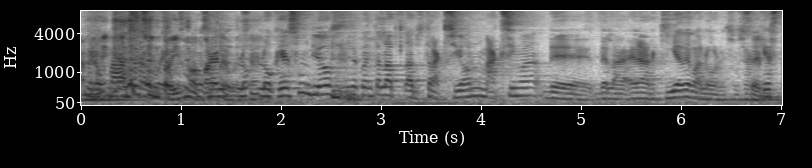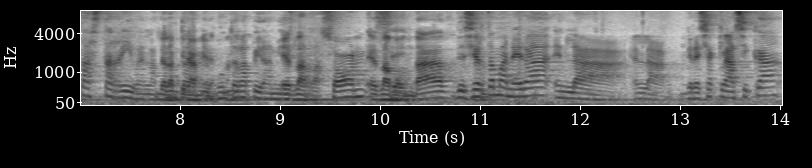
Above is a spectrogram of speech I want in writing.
A mí Pero me encanta pasa, el güey. shintoísmo, O sea, aparte, güey, lo, sí. lo que es un dios, se cuenta la, la abstracción máxima de, de la jerarquía de valores. O sea, Sí. ¿qué está hasta arriba en la de la punta, pirámide. en el punto de la pirámide? Es la razón, es la Sí. bondad. De cierta manera, en la, en la Grecia clásica,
